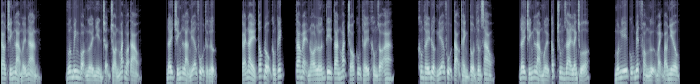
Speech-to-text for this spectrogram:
cao chính là mấy ngàn. Vương binh bọn người nhìn trận tròn mắt ngoại tảo đây chính là nghĩa phụ thực lực. Cái này tốc độ công kích, ta mẹ nó lớn ti tan mắt chó cũng thấy không rõ a. Không thấy được nghĩa phụ tạo thành tổn thương sao? Đây chính là mười cấp trung giai lãnh chúa. Muốn nghĩ cũng biết phòng ngự mạnh bao nhiêu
